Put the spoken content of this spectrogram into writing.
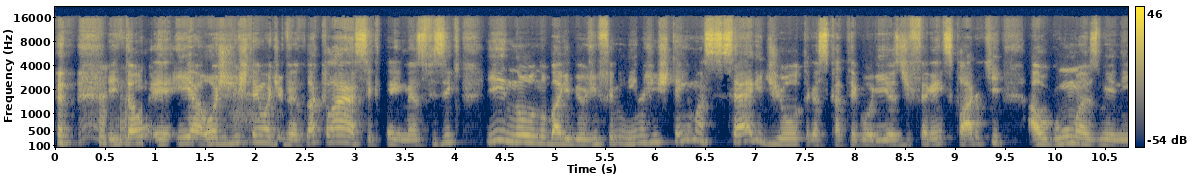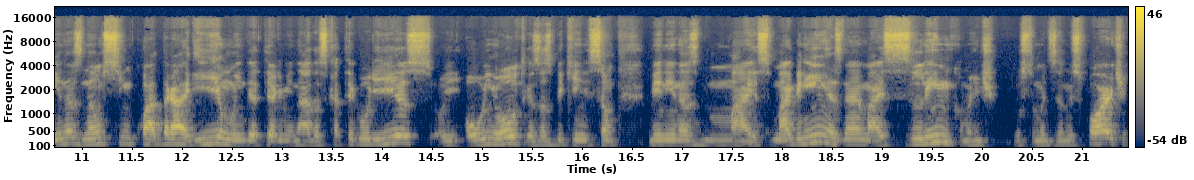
então, e, e, hoje a gente tem o advento da Classic, tem Men's Physique, e no, no bodybuilding feminino a gente tem uma série de outras categorias diferentes. Claro que algumas meninas não se enquadrariam em determinadas categorias ou em outras. As biquínis são meninas mais magrinhas, né? Mais slim, como a gente costuma dizer no esporte.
